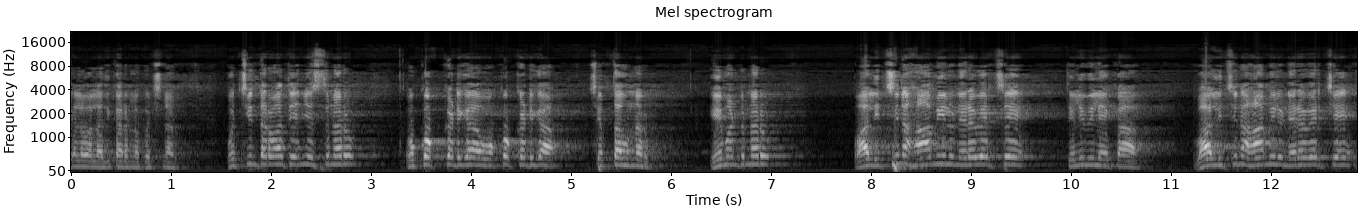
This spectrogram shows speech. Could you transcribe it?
ఇలా వాళ్ళు అధికారంలోకి వచ్చినారు. వచ్చిన తర్వాత ఏం చేస్తున్నారు? ఒక్కొక్కటిగా ఒక్కొక్కటిగా చెప్తా ఉన్నారు. ఏమంటున్నారు? వాళ్ళు ఇచ్చిన హామీలు నెరవేర్చే తెలివి లేక వాళ్ళు ఇచ్చిన హామీలు నెరవేర్చే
